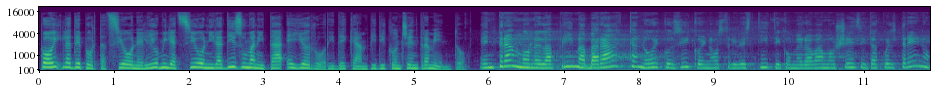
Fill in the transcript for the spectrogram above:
Poi la deportazione, le umiliazioni, la disumanità e gli orrori dei campi di concentramento. Entrammo nella prima baracca, noi così con i nostri vestiti come eravamo scesi da quel treno,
